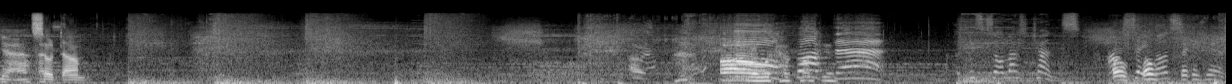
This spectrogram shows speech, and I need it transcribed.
Yeah. So dumb. Oh, look oh, how fuck fucking. that! This is our last chance. I'll Oh, save oh, us. second chance.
